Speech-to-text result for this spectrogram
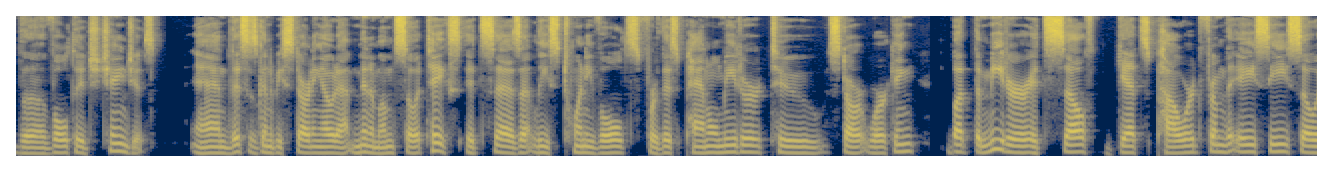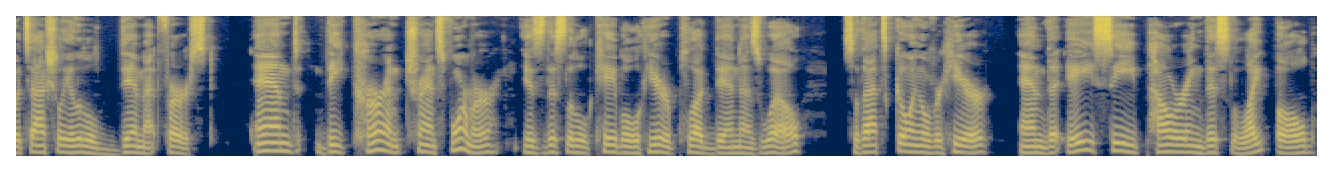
the voltage changes. And this is going to be starting out at minimum, so it takes, it says, at least 20 volts for this panel meter to start working but the meter itself gets powered from the AC, so it's actually a little dim at first. And the current transformer is this little cable here plugged in as well. So that's going over here. And the AC powering this light bulb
